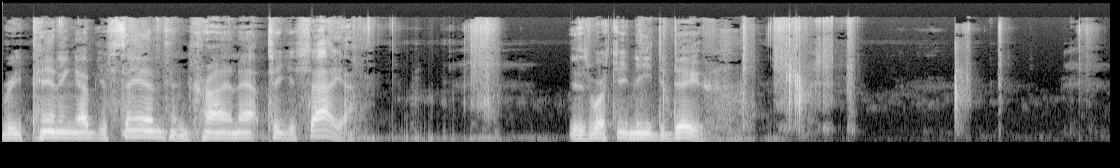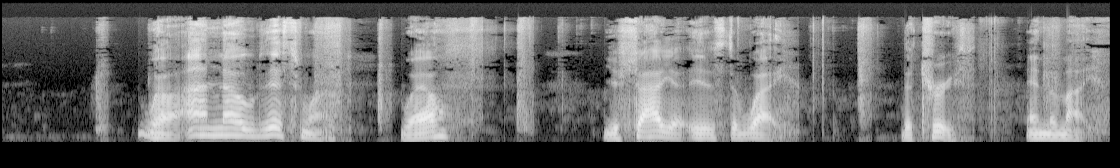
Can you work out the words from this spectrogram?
repenting of your sins and crying out to Yeshua, is what you need to do. Well, I know this one. Well, Yeshua is the way, the truth, and the life.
